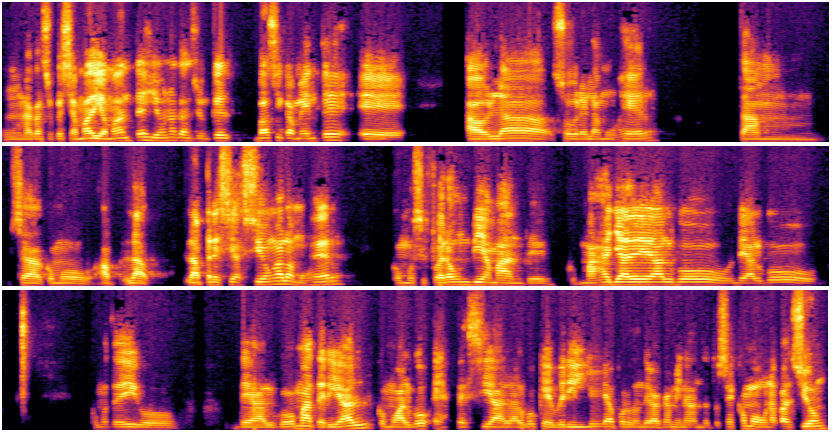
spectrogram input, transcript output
Una canción que se llama Diamantes y es una canción que básicamente eh, habla sobre la mujer, tan, o sea, como la, la apreciación a la mujer como si fuera un diamante, más allá de algo, de algo, ¿cómo te digo? De algo material como algo especial, algo que brilla por donde va caminando. Entonces es como una canción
